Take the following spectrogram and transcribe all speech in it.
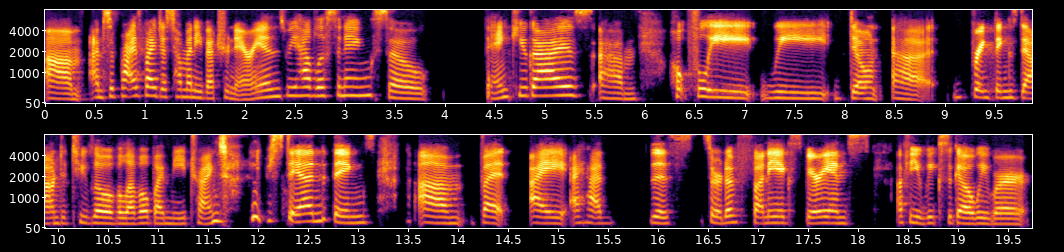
Um, I'm surprised by just how many veterinarians we have listening. So thank you guys. Um, hopefully we don't uh, bring things down to too low of a level by me trying to understand things. Um, but I I had this sort of funny experience a few weeks ago. We were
